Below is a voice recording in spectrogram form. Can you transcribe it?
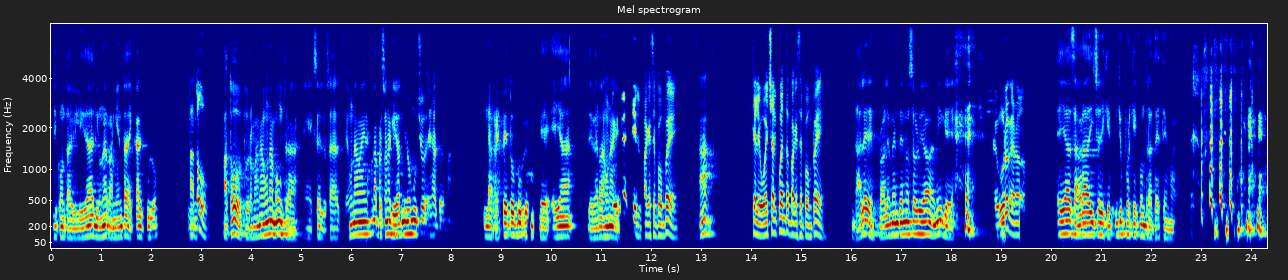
de contabilidad y una herramienta de cálculo. Para todo para todo. Tu hermana es una montra en Excel. O sea, es una, una persona que yo admiro mucho, es a tu hermana. Y la respeto porque ella de verdad es una... ¿Qué decir? Para que se pompee. Ah. Que le voy a echar el cuento para que se pompee. Dale, probablemente no se ha olvidado de mí que... Seguro que no. Ella se habrá dicho, dije, yo por qué contraté a este man.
